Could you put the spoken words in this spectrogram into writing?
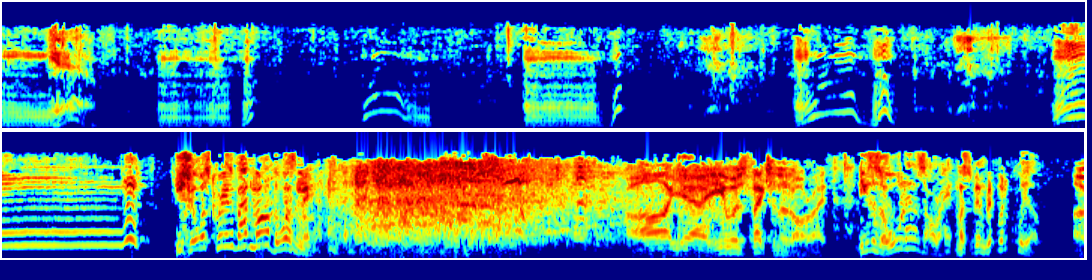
Mm, yeah. Mm-hmm. Mm. Mm-hmm. Mm-hmm. Mm-hmm. He sure was crazy about Martha, wasn't he? Oh, yeah, he was fixing it all right. These is old letters, all right. Must have been written with a quill. A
